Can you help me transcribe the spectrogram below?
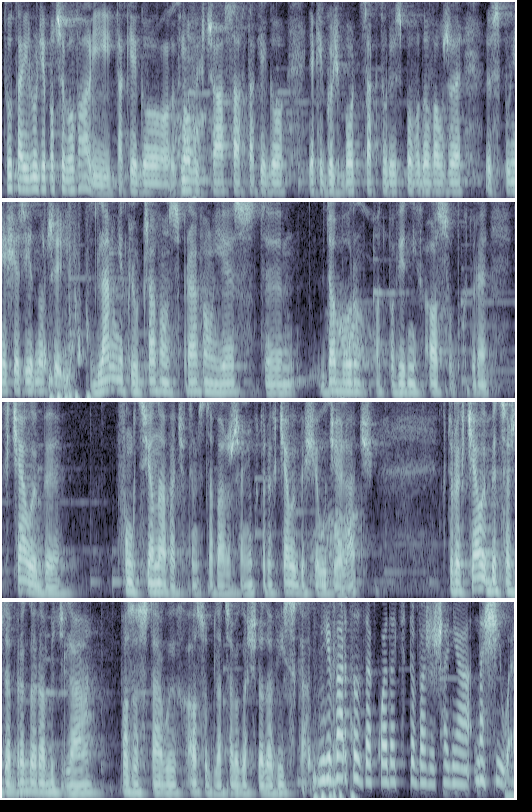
tutaj ludzie potrzebowali takiego w nowych czasach, takiego jakiegoś bodźca, który spowodował, że wspólnie się zjednoczyli. Dla mnie kluczową sprawą jest dobór odpowiednich osób, które chciałyby funkcjonować w tym stowarzyszeniu, które chciałyby się udzielać, które chciałyby coś dobrego robić dla pozostałych osób, dla całego środowiska. Nie warto zakładać stowarzyszenia na siłę.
